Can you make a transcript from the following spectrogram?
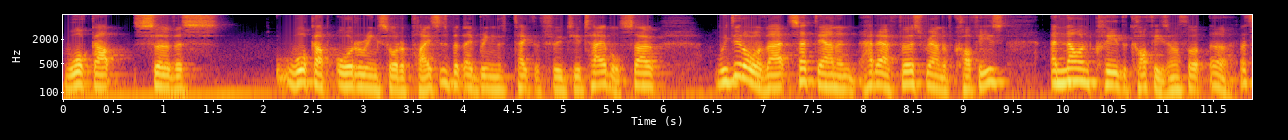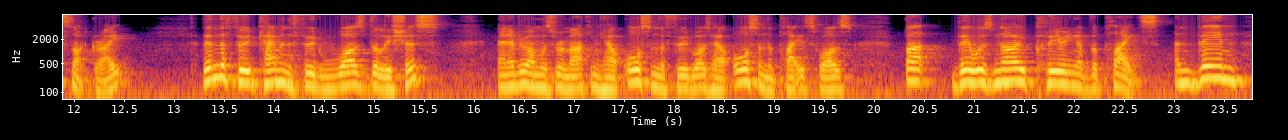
walk up service walk up ordering sort of places, but they bring the, take the food to your table. So we did all of that, sat down and had our first round of coffees, and no one cleared the coffees. And I thought, oh, that's not great. Then the food came, and the food was delicious, and everyone was remarking how awesome the food was, how awesome the place was, but there was no clearing of the plates. And then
